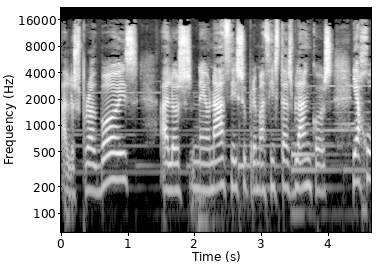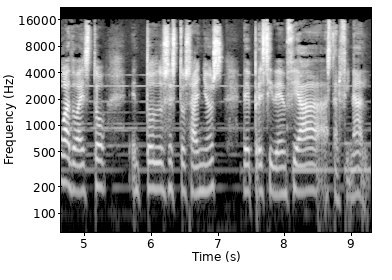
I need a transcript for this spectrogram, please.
a los Proud Boys, a los neonazis supremacistas blancos y ha jugado a esto en todos estos años de presidencia hasta el final.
